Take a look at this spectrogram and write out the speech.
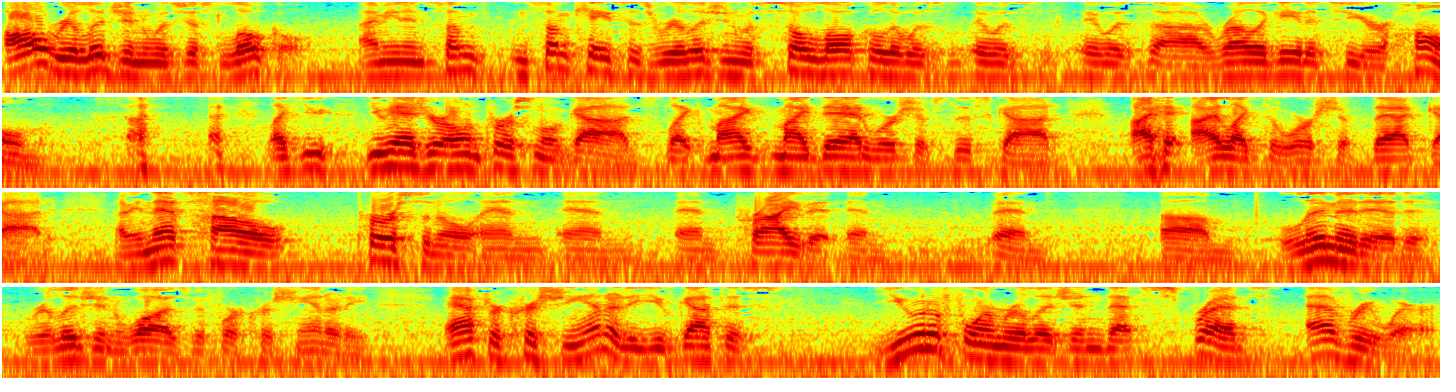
all religion was just local. I mean, in some in some cases, religion was so local it was it was it was uh, relegated to your home. like you you had your own personal gods. Like my my dad worships this god. I I like to worship that god. I mean, that's how personal and and and private and and um, limited religion was before Christianity. After Christianity, you've got this uniform religion that spreads everywhere,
